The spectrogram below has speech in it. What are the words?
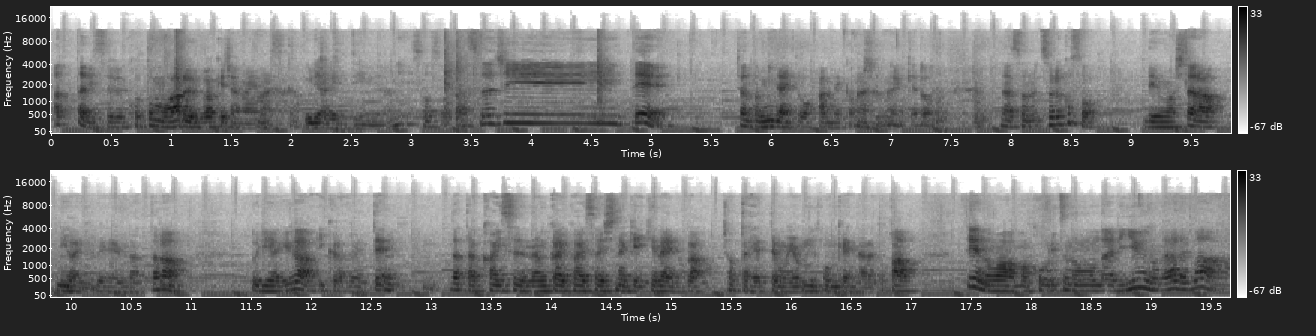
あったりすることもあるわけじゃないですか、売り上げっていう意味ではね。そうそう。数字でちゃんと見ないと分かんないかもしれないけど、だからそれそれこそ電話したら2割増えるんだったら、売り上げがいくら増えて、だったら回数何回開催しなきゃいけないのがちょっと減ってもようん。OK になるとか、っていうのはまあ効率の問題で言うのであれば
